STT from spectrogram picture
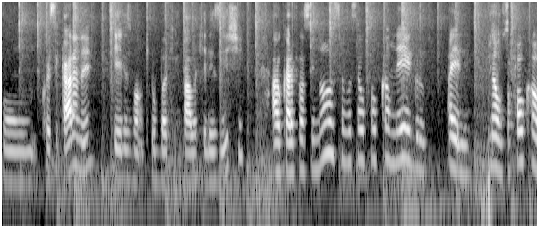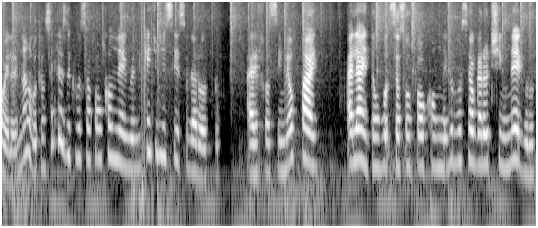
com, com esse cara, né? Que eles vão, que o Buck fala que ele existe. Aí o cara fala assim, nossa, você é o Falcão Negro. Aí ele, não, sou Falcão. Ele, não, eu tenho certeza que você é o Falcão Negro. Ele, quem te disse isso, garoto? Aí ele falou assim, meu pai. Ele, ah, então se eu sou o Falcão Negro, você é o garotinho negro?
